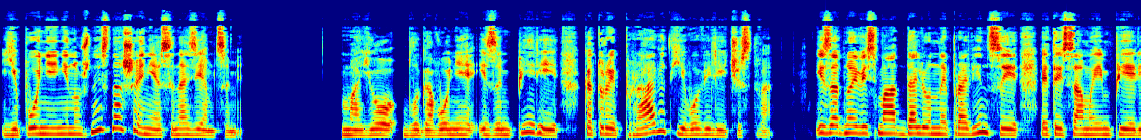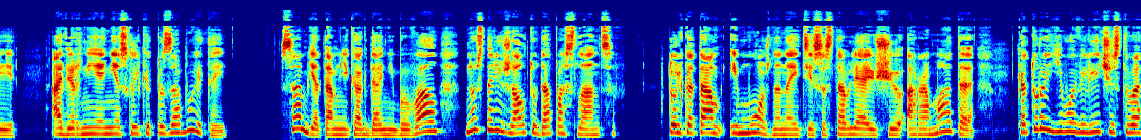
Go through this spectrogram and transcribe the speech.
Японии не нужны сношения с иноземцами». «Мое благовоние из империи, которой правит его величество, из одной весьма отдаленной провинции этой самой империи, а вернее несколько позабытой. Сам я там никогда не бывал, но снаряжал туда посланцев. Только там и можно найти составляющую аромата, который Его Величество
